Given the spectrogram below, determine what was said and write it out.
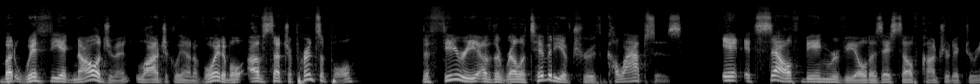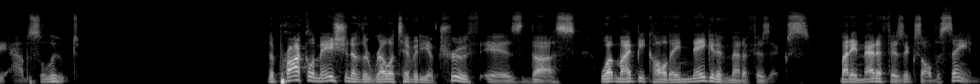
But with the acknowledgement, logically unavoidable, of such a principle, the theory of the relativity of truth collapses, it itself being revealed as a self contradictory absolute. The proclamation of the relativity of truth is, thus, what might be called a negative metaphysics, but a metaphysics all the same.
